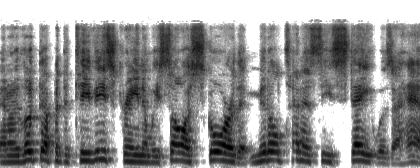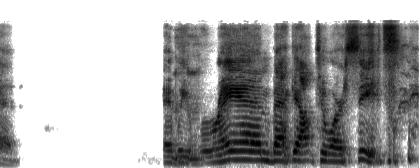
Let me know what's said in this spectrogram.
And we looked up at the TV screen, and we saw a score that Middle Tennessee State was ahead, and we mm-hmm. ran back out to our seats.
